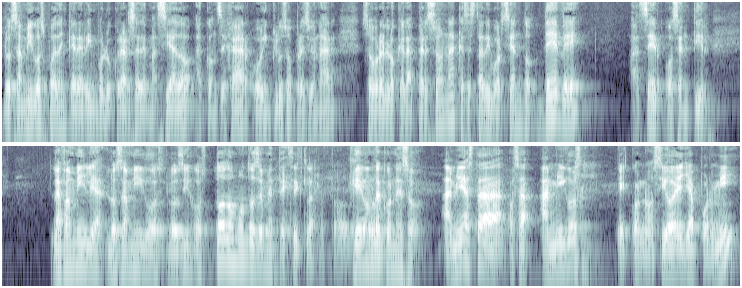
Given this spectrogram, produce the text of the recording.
Los amigos pueden querer involucrarse demasiado, aconsejar o incluso presionar sobre lo que la persona que se está divorciando debe hacer o sentir. La familia, los amigos, los hijos, todo mundo se mete. Sí, claro. todo- ¿Qué onda con eso? A mí hasta, o sea, amigos que conoció ella por mí,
